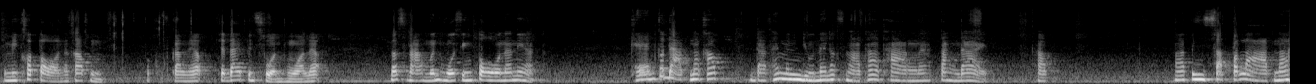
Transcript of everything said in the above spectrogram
จะมีข้อต่อนะครับ ประกบกันแล้วจะได้เป็นส่วนหัวแล้ว ลักษณะเหมือนหัวสิงโตนะเนี่ย แขนก็ดัดนะครับ ดัดให้มันอยู่ในลักษณะท่าทางนะ ตั้งได้ครับ มาเป็นสัตว์ประหลาดนะ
